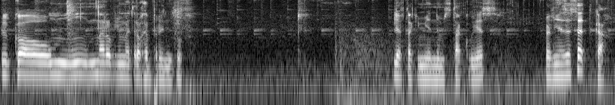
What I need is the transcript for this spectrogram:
Tylko mm, narobimy trochę printów. Ile w takim jednym staku jest? Pewnie ze setka.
